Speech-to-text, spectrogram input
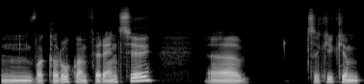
vakarų konferencijai, e, sakykime,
